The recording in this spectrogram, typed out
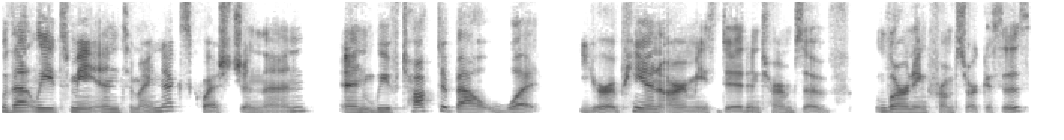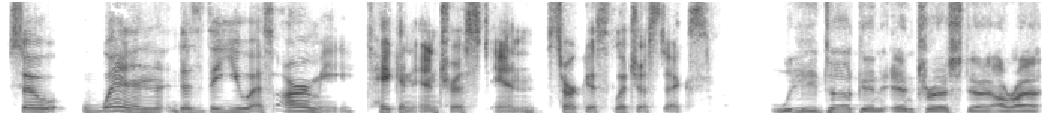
Well, that leads me into my next question then. And we've talked about what European armies did in terms of learning from circuses. So, when does the US Army take an interest in circus logistics? We took an interest uh,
